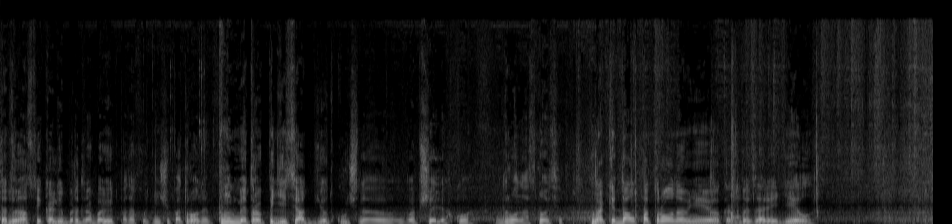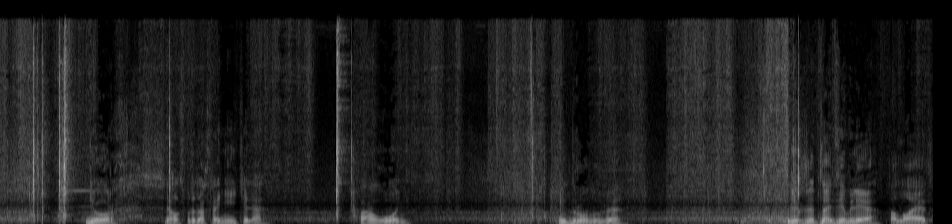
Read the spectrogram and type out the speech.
Это 12 калибр, дробовик под охотничьи патроны. Ну, метров 50 бьет кучно, вообще легко. Дрона сносит. Накидал патроны в нее, как бы зарядил. Дерг, снял с предохранителя. Огонь. И дрон уже лежит на земле, палает.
